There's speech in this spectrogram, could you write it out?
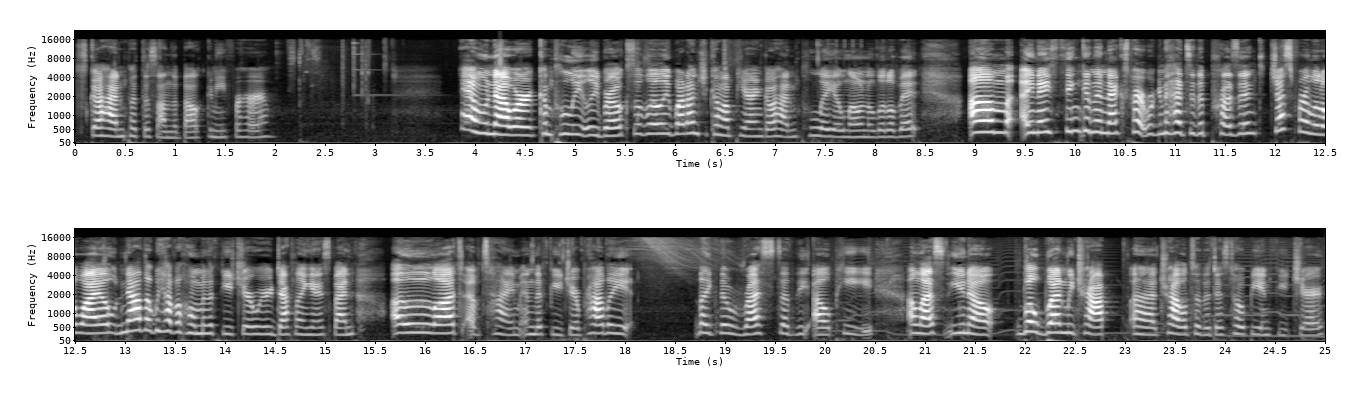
Let's go ahead and put this on the balcony for her. And now we're completely broke. So Lily, why don't you come up here and go ahead and play alone a little bit. Um, and I think in the next part, we're going to head to the present just for a little while. Now that we have a home in the future, we're definitely going to spend a lot of time in the future. Probably like the rest of the LP. Unless, you know, well, when we trap, uh, travel to the dystopian future,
